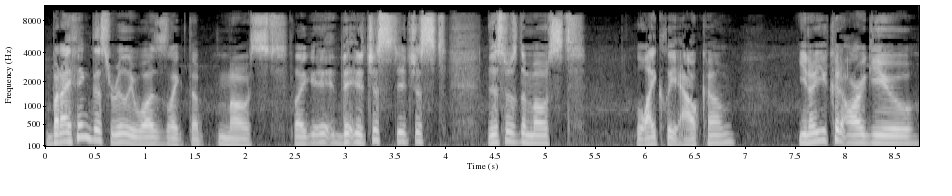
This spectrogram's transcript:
but I think this really was like the most like it, it just it just this was the most likely outcome. You know, you could argue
